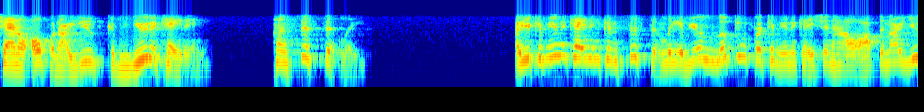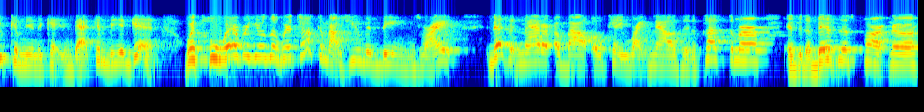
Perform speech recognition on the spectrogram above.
channel open? Are you communicating consistently? Are you communicating consistently? If you're looking for communication, how often are you communicating? That can be again with whoever you're. We're talking about human beings, right? It doesn't matter about okay, right now is it a customer? Is it a business partner?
